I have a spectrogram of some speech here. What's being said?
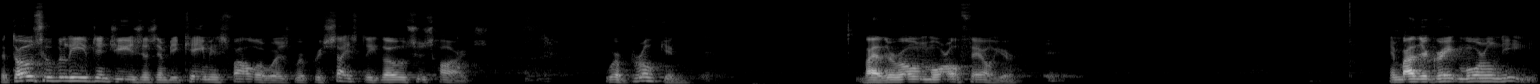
But those who believed in Jesus and became his followers were precisely those whose hearts were broken by their own moral failure and by their great moral need.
